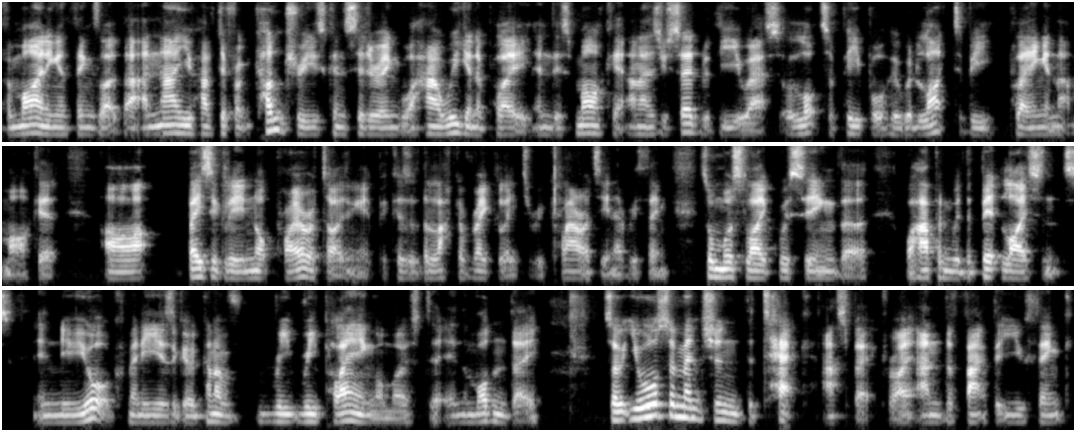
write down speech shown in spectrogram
for mining and things like that. And now you have different countries considering well how are we going to play in this market? And as you said with the us lots of people who would like to be playing in that market are basically not prioritizing it because of the lack of regulatory clarity and everything. It's almost like we're seeing the what happened with the bit license in new york many years ago kind of re- replaying almost in the modern day. So you also mentioned the tech aspect right? And the fact that you think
